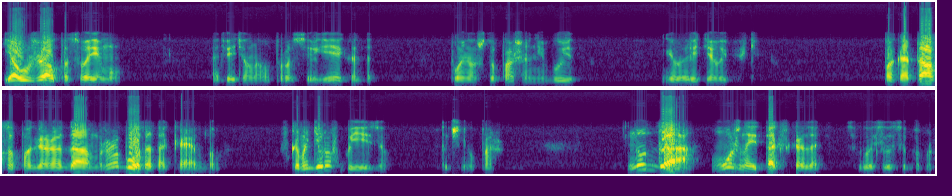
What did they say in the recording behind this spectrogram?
«Я ужал по-своему», — ответил на вопрос Сергея, когда понял, что Паша не будет говорить о выпивке. «Покатался по городам, работа такая была. В командировку ездил?» уточнил Паш. «Ну да, можно и так сказать», — согласился Бобров.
